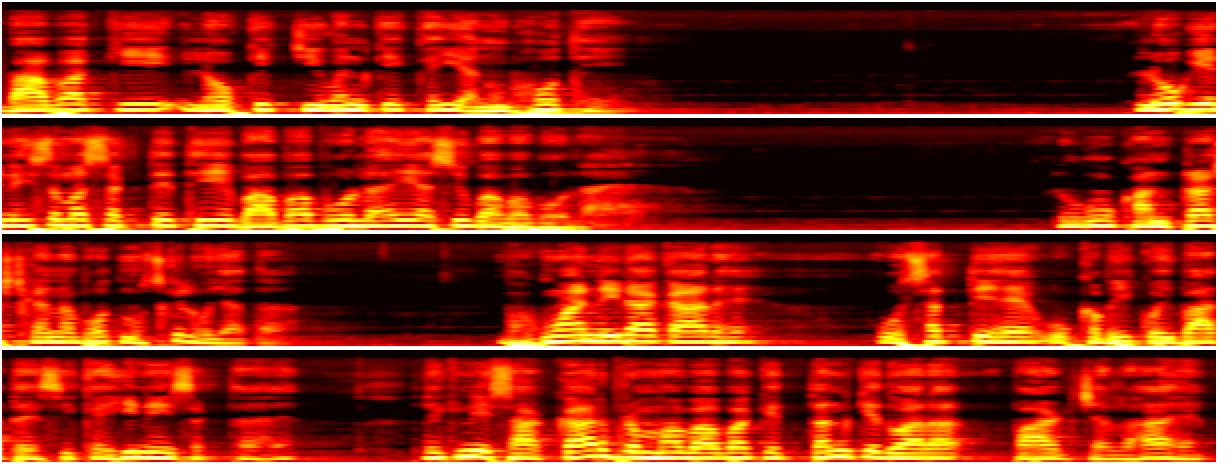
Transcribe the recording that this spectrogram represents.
बाबा की लौकिक जीवन के कई अनुभव थे। लोग ये नहीं समझ सकते थे बाबा बोल रहा है या शिव बाबा बोल रहा है। लोगों को कॉन्ट्रास्ट करना बहुत मुश्किल हो जाता। भगवान निराकार है, वो सत्य है, वो कभी कोई बात ऐसी कह ही नहीं सकता है। लेकिन ये साकार ब्रह्मा बाबा के तन के द्वारा पाठ चल रहा है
